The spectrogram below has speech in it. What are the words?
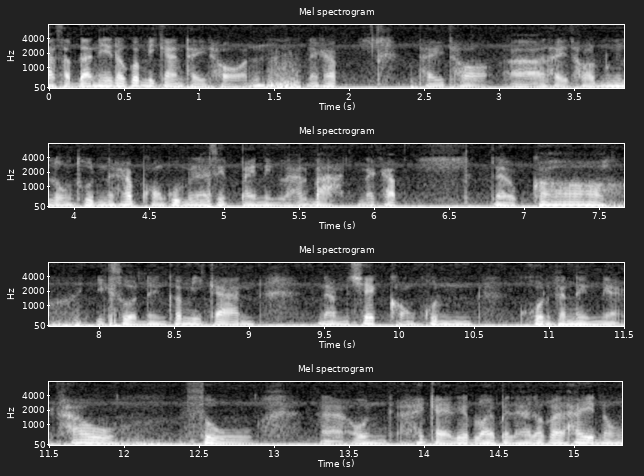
าสัปดาห์นี้เราก็มีการถ่ายถอนนะครับถ่ถอนอ่าไถ่ถอนเงินลงทุนนะครับ ของคุณบรรสิทธิ์ไป 1 ล้านบาทนะครับ แล้วก็อีกส่วนหนึ่งก็มีการนำเช็คของคุณควรคนหนึ่งเนี่ยเข้าสู่อโอนให้แกเรียบร้อยไปแล้ว แล้วก็ให้น้อง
